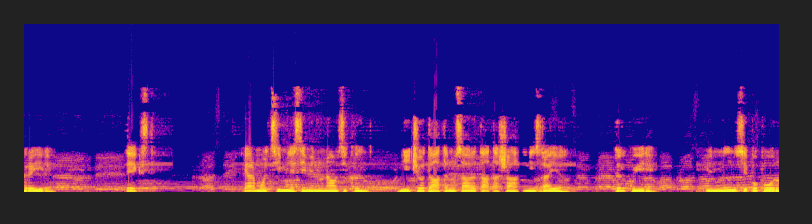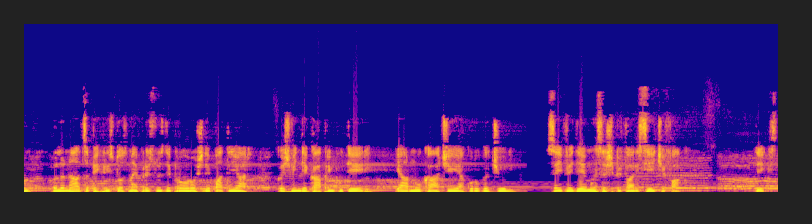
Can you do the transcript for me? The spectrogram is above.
grăirea. Text Iar mulțimile se minunau zicând, niciodată nu s-a arătat așa în Israel. Tălcuire Minunându-se poporul, îl înalță pe Hristos mai presus de proroși și de patriari, că își vindeca prin putere, iar nu ca aceia cu rugăciuni. Să-i vedem însă și pe farisei ce fac. Text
